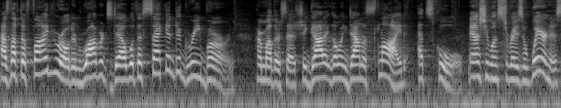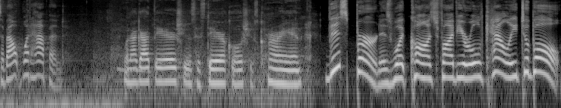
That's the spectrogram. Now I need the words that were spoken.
has left a five-year-old in Robertsdale with a second-degree burn. Her mother says she got it going down a slide at school. Now she wants to raise awareness about what happened. When I got there, she was hysterical. She was crying. This burn is what caused five-year-old Kali to bawl.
